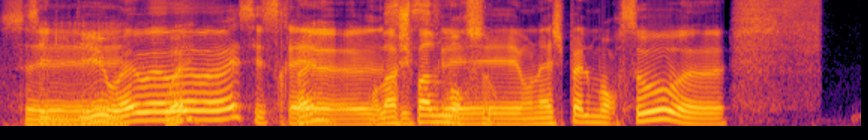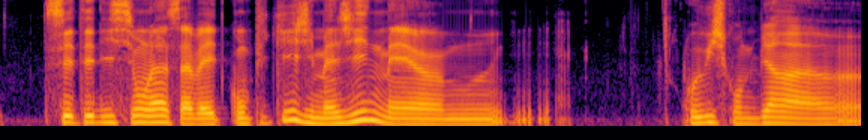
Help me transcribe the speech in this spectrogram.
C'est l'idée, ouais, ouais, ouais, ouais, Ce serait, euh, on lâche pas le morceau. On lâche pas le morceau. Euh, cette édition-là, ça va être compliqué, j'imagine, mais oui, je compte bien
